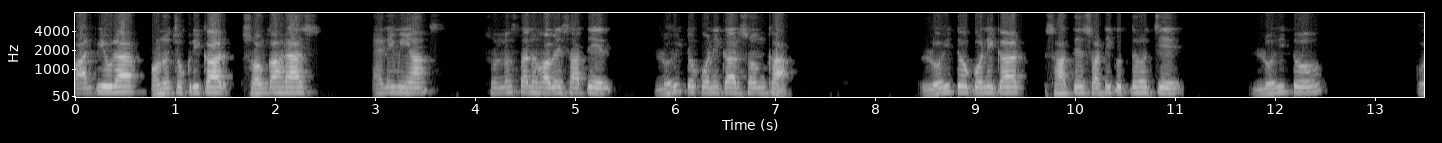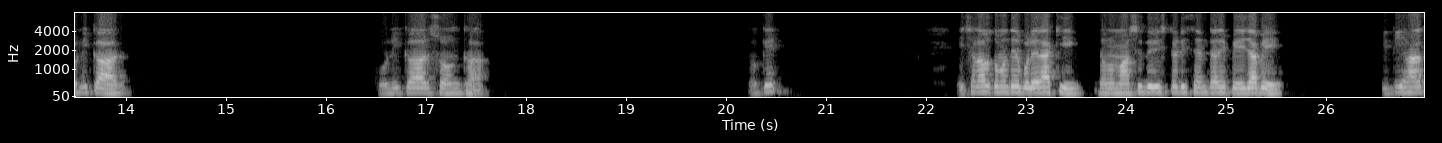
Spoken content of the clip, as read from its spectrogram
purpura অনচক্রিকার সংখ্যা হ্রাস অ্যানিমিয়া শূন্যস্থান হবে সাতের লোহিত কণিকার সংখ্যা। লোহিত কণিকার সাথে সঠিক উত্তর হচ্ছে লোহিত কণিকার কণিকার সংখ্যা। ওকে এছাড়াও তোমাদের বলে রাখি, তোমরা মাসিদুর স্টাডি সেন্টারে পেয়ে যাবে ইতিহাস,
